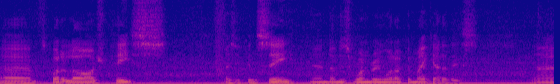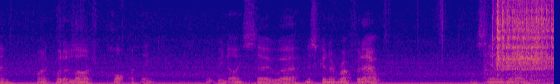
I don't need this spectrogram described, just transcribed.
Um, it's quite a large piece, as you can see, and I'm just wondering what I can make out of this. Um, quite quite a large pot, I think would be nice. So uh, I'm just going to rough it out and see how we get on.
